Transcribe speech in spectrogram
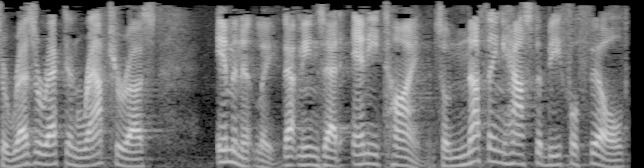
to resurrect and rapture us imminently. That means at any time. So nothing has to be fulfilled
